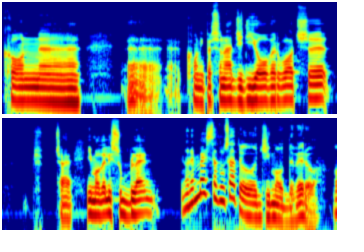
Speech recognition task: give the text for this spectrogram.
con... Uh, Uh, con i personaggi di Overwatch cioè, i modelli su Blend... Non è mai stato usato Gmod, vero? O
